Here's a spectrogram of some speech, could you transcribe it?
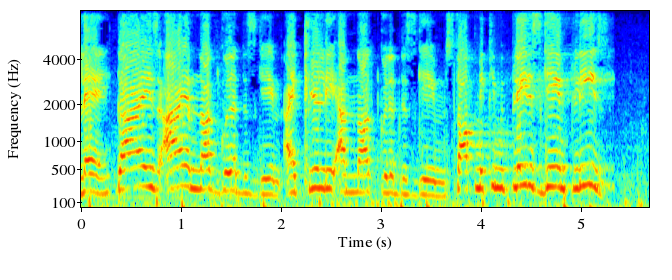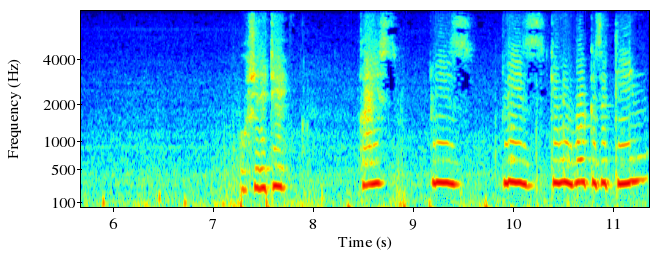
Slay. Guys, I am not good at this game. I clearly am not good at this game. Stop making me play this game, please. Oh, shit, it Guys, please, please, can we work as a team?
